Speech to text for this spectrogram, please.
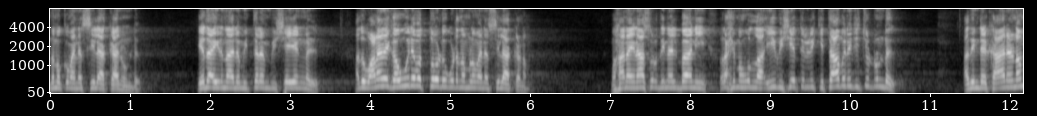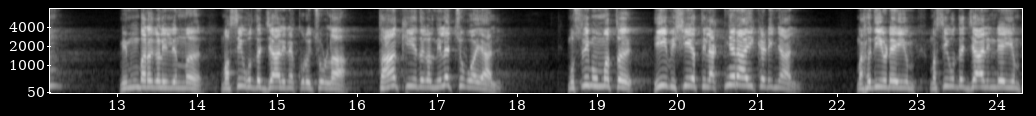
നമുക്ക് മനസ്സിലാക്കാനുണ്ട്. ഏതായിരുന്നാലും ഇത്തരം വിഷയങ്ങൾ അത് വളരെ ഗൗരവത്തോടുകൂടെ നമ്മൾ മനസ്സിലാക്കണം. മഹാനായ നാസറുദ്ദീൻ അൽബാനി റഹിമഹുല്ല ഈ വിഷയത്തിൽ ഒരു കിതാബ് രചിച്ചിട്ടുണ്ട്. അതിന്റെ കാരണം മിമ്പറുകളിൽ നിന്ന് മസീഹുദ്ദജാലിനെ കുറിച്ചുള്ള താക്കീതുകൾ നിലച്ചുപോയാൽ മുസ്ലിം ഉമ്മത്ത് ഈ വിഷയത്തിൽ അജ്ഞരായി കഴിഞ്ഞാൽ മഹദിയുടെയും മസീദ്ജാലിന്റെയും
